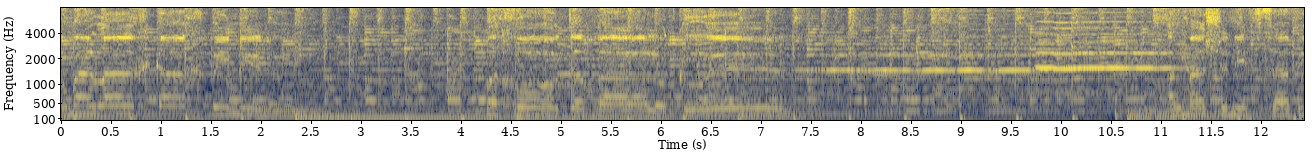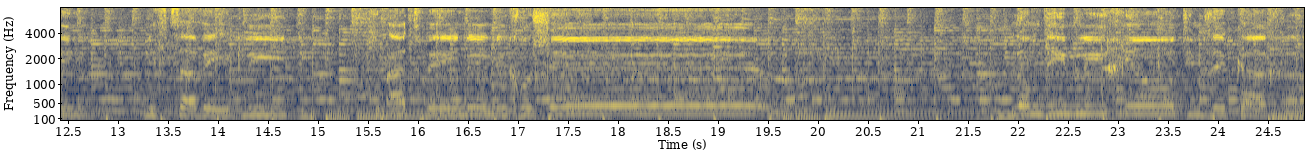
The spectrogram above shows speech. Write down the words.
אומר לך כך בינינו. פחות אבל עוד כואב. על מה שנפצע בי נפצע והגליד. כמעט ואינני חושב לומדים לחיות עם זה ככה,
